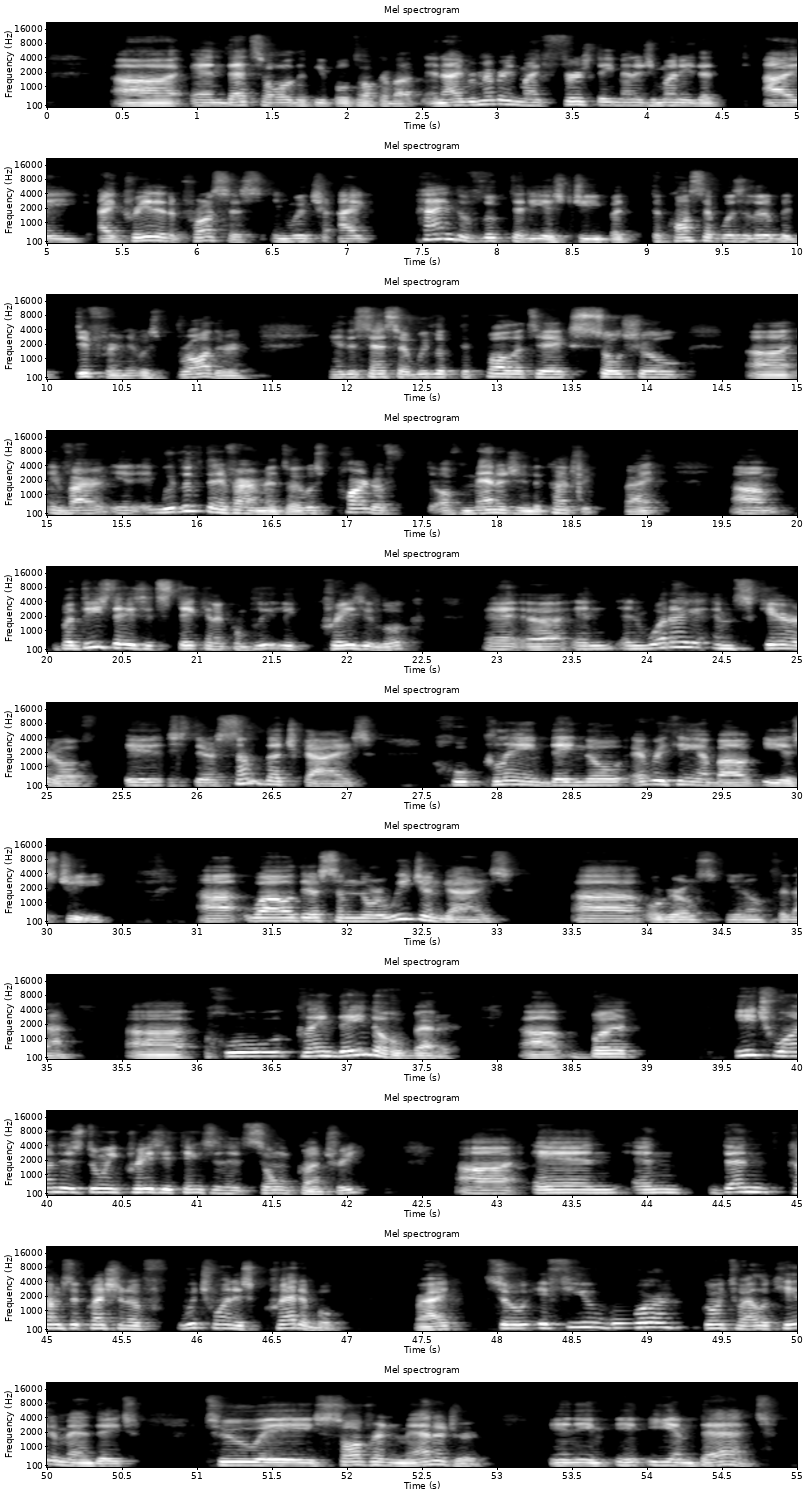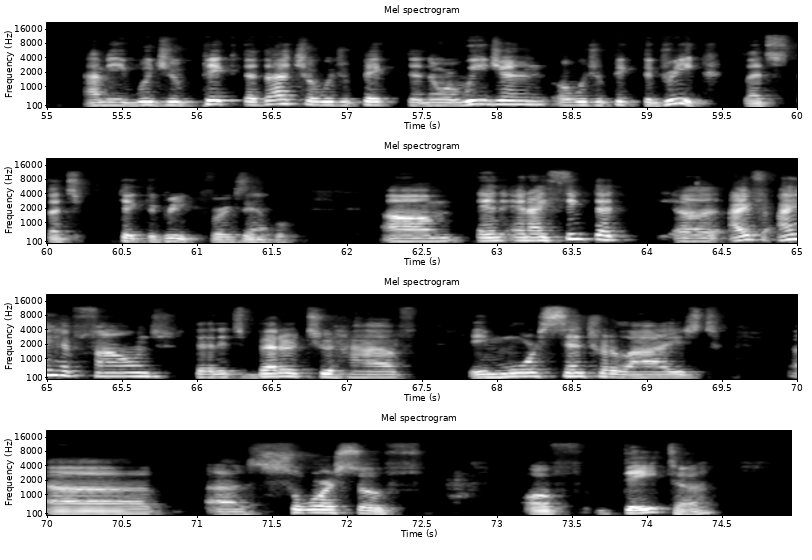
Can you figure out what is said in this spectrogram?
Uh, and that's all that people talk about. And I remember in my first day managing money that I, I created a process in which I kind of looked at ESG, but the concept was a little bit different. It was broader in the sense that we looked at politics, social, uh, environment. We looked at environmental. It was part of, of managing the country, right? Um, but these days, it's taken a completely crazy look. Uh, and, and what I am scared of is there are some Dutch guys who claim they know everything about ESG, uh, while there's some Norwegian guys uh, or girls, you know, for that, uh, who claim they know better. Uh, but each one is doing crazy things in its own country. Uh, and, and then comes the question of which one is credible, right? So if you were going to allocate a mandate to a sovereign manager in, EM debt, I mean, would you pick the Dutch or would you pick the Norwegian or would you pick the Greek? Let's let's take the Greek for example. Um, and and I think that uh, I've I have found that it's better to have a more centralized uh, uh, source of of data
